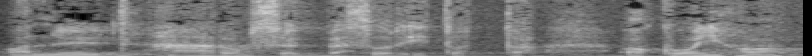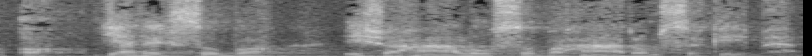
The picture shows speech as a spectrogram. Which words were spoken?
a nőt háromszögbe szorította. A konyha, a gyerekszoba és a hálószoba háromszögébe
